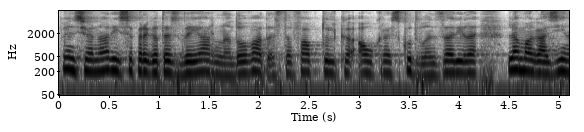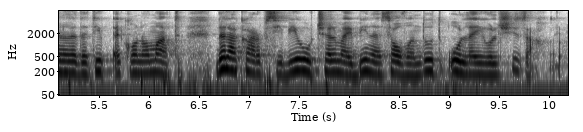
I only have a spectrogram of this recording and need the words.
Pensionarii se pregătesc de iarnă, dovadă este faptul că au crescut vânzările la magazinele de tip economat. De la Carp Sibiu, cel mai bine s-au vândut uleiul și zahărul.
